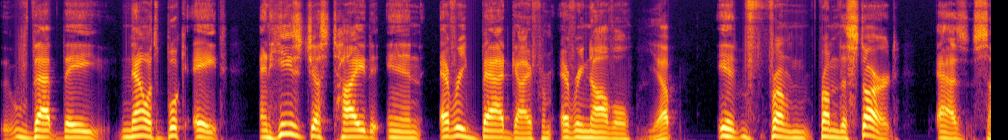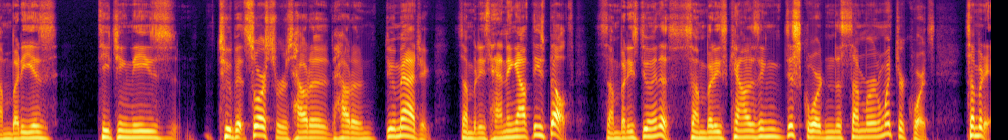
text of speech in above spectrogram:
That they now it's book eight, and he's just tied in every bad guy from every novel Yep. it, from from the start as somebody is teaching these two bit sorcerers how to how to do magic. Somebody's handing out these belts. Somebody's doing this. Somebody's causing discord in the summer and winter courts. Somebody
